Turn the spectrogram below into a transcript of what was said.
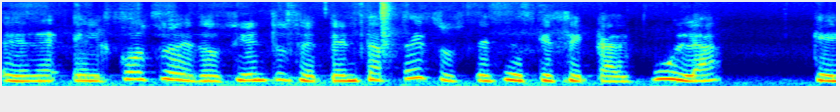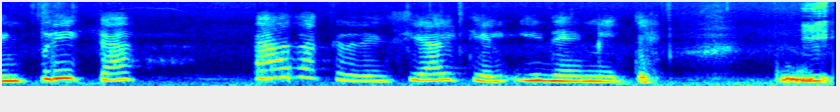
eh, el costo de 270 pesos, que es el que se calcula que implica cada credencial que el INE emite. Y,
